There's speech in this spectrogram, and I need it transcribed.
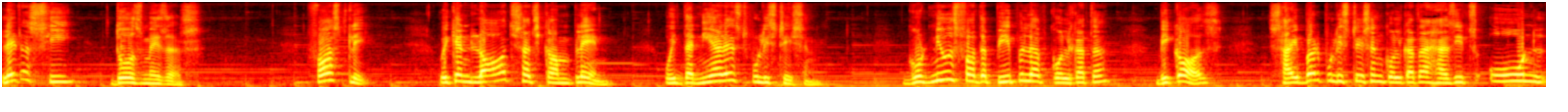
Let us see those measures. Firstly, we can lodge such complaint with the nearest police station. Good news for the people of Kolkata because Cyber Police Station Kolkata has its own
